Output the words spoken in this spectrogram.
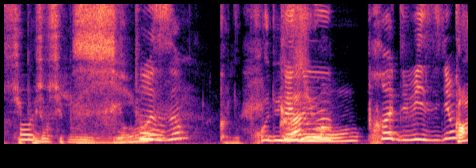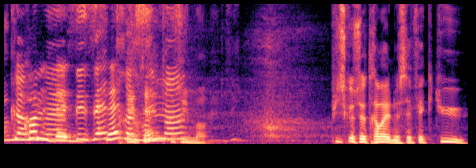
Supposons, supposons, supposons que nous produisions, que nous produisions comme, comme, comme des, des, êtres, des humains. êtres humains. Puisque ce travail ne s'effectue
